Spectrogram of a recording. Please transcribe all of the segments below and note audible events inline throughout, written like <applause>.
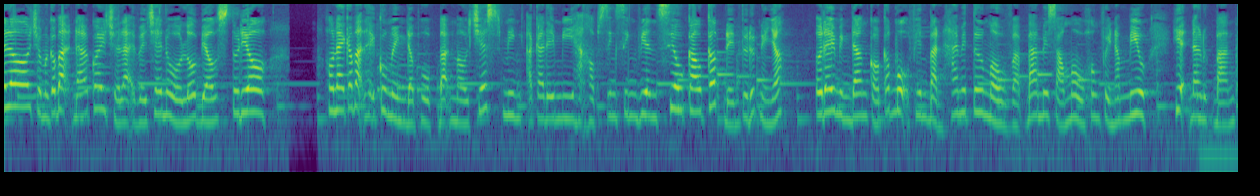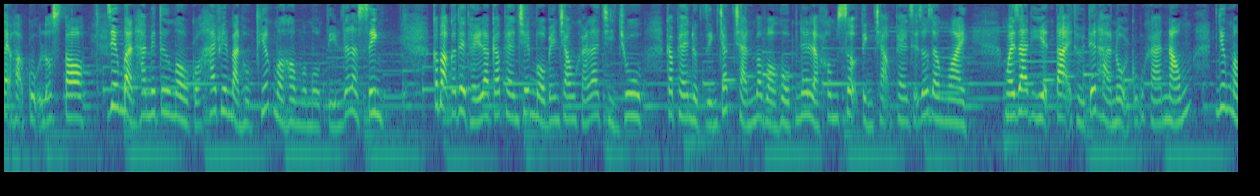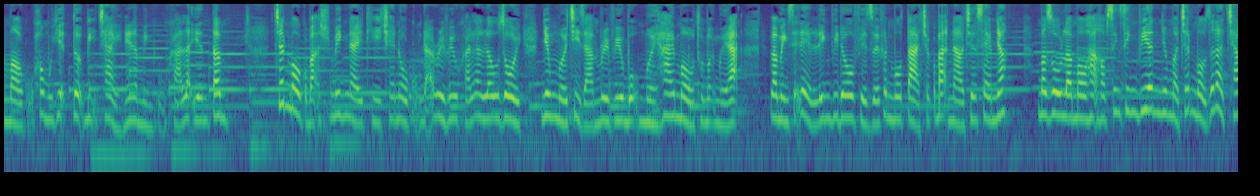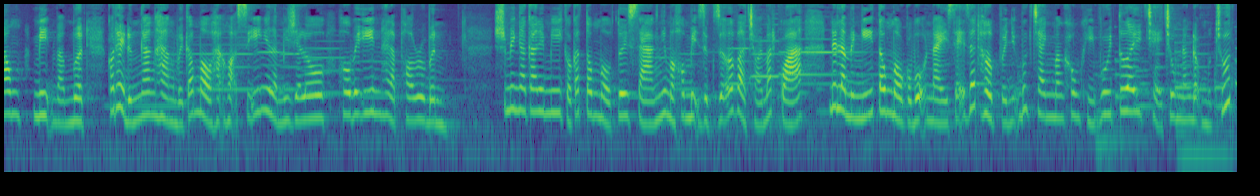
Hello, chào mừng các bạn đã quay trở lại với channel Lô Béo Studio. Hôm nay các bạn hãy cùng mình đập hộp bạn màu Jasmine Academy hạng học sinh sinh viên siêu cao cấp đến từ Đức này nhé. Ở đây mình đang có các bộ phiên bản 24 màu và 36 màu 0,5ml hiện đang được bán tại họa cụ Lô Store. Riêng bản 24 màu có hai phiên bản hộp thiếc màu hồng và màu tím rất là xinh. Các bạn có thể thấy là các pen trên màu bên trong khá là chỉn chu. Các pen được dính chắc chắn vào vỏ hộp nên là không sợ tình trạng pen sẽ rớt ra ngoài. Ngoài ra thì hiện tại thời tiết Hà Nội cũng khá nóng nhưng mà màu cũng không có hiện tượng bị chảy nên là mình cũng khá là yên tâm. Chất màu của bạn Minh này thì channel cũng đã review khá là lâu rồi nhưng mới chỉ dám review bộ 12 màu thôi mọi người ạ. Và mình sẽ để link video phía dưới phần mô tả cho các bạn nào chưa xem nhé. Mặc dù là màu hạng học sinh sinh viên nhưng mà chất màu rất là trong, mịn và mượt, có thể đứng ngang hàng với các màu hạng họa sĩ như là Mijello, Hobein hay là Paul Rubin. Swimming Academy có các tông màu tươi sáng nhưng mà không bị rực rỡ và chói mắt quá Nên là mình nghĩ tông màu của bộ này sẽ rất hợp với những bức tranh mang không khí vui tươi, trẻ trung năng động một chút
